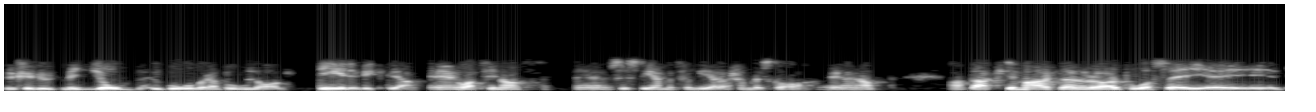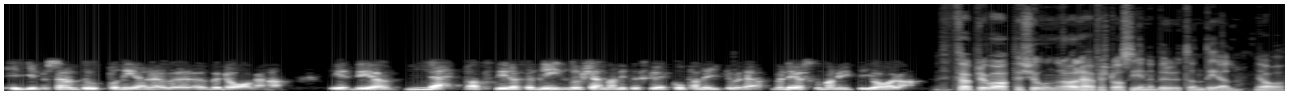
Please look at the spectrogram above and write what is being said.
Hur ser det ut med jobb? Hur går våra bolag? Det är det viktiga. Eh, och att finanssystemet fungerar som det ska. Eh, att, att aktiemarknaden rör på sig eh, 10 upp och ner över, över dagarna det, det, är lätt att stirra sig blind och känna lite skräck och panik över det. Men det ska man inte göra. För privatpersoner har det här förstås inneburit en del ja,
